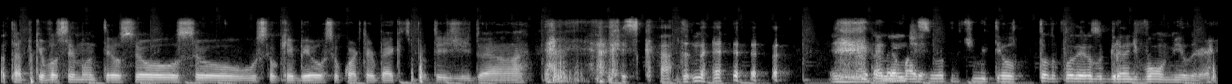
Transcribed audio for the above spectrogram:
Até porque você manter o seu, o seu, o seu QB, o seu quarterback desprotegido é, é arriscado, né? Exatamente. Ainda mais se o outro time tem o todo poderoso grande Von Miller.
